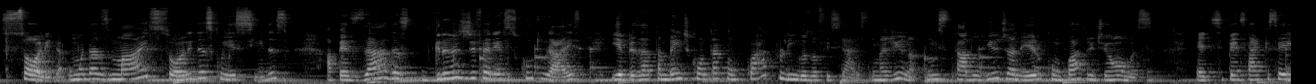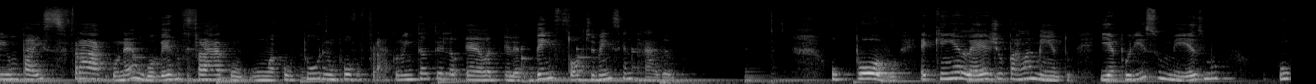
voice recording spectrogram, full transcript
sólida, uma das mais sólidas conhecidas, apesar das grandes diferenças culturais e apesar também de contar com quatro línguas oficiais. Imagina um estado do Rio de Janeiro com quatro idiomas. É de se pensar que seria um país fraco, né? um governo fraco, uma cultura e um povo fraco. No entanto, ela, ela, ela é bem forte, bem centrada. O povo é quem elege o parlamento e é por isso mesmo o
